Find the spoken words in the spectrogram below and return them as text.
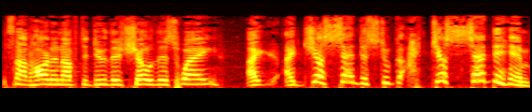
It's not hard enough to do this show this way. I, I just said to Stu, I just said to him,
